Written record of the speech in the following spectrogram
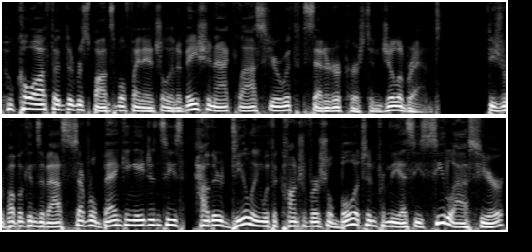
who co authored the Responsible Financial Innovation Act last year with Senator Kirsten Gillibrand. These Republicans have asked several banking agencies how they're dealing with a controversial bulletin from the SEC last year,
